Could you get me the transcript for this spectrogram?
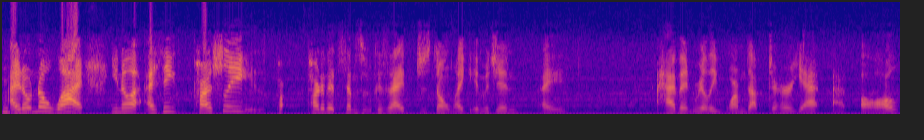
I don't know why. You know. I think partially part of it stems because I just don't like Imogen. I haven't really warmed up to her yet at all.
